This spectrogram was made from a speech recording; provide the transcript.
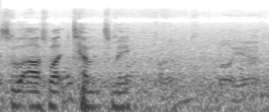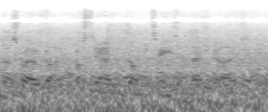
See what else might tempt me. Well, yeah, that's why I've got across the end and got the teas and them guys.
